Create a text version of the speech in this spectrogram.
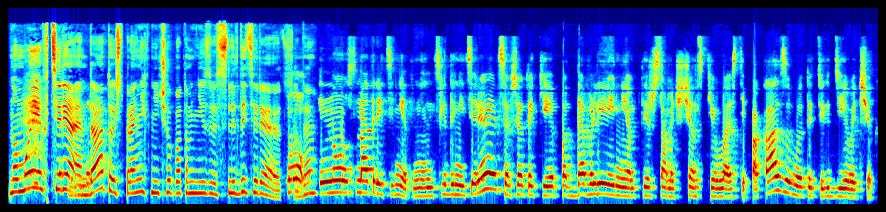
Но мы их теряем, да. да? То есть про них ничего потом не известно. Следы теряются, ну, да? Ну, смотрите, нет, следы не теряются. Все-таки под давлением те же самые чеченские власти показывают этих девочек.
